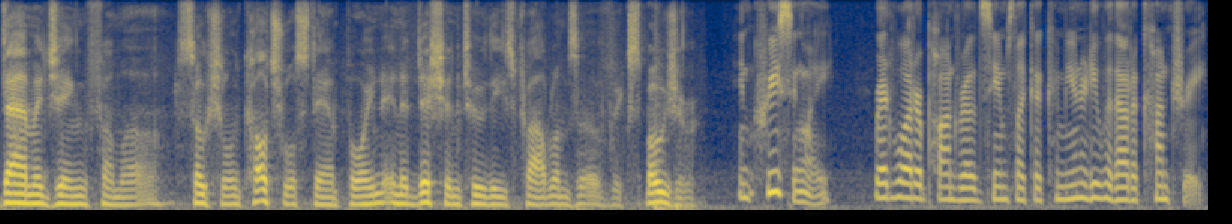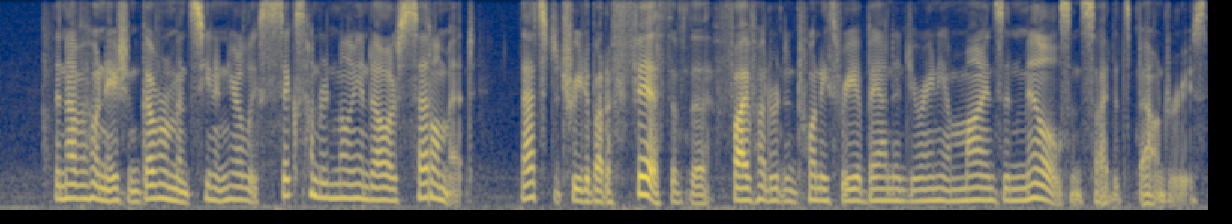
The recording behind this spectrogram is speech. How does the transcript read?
damaging from a social and cultural standpoint, in addition to these problems of exposure. Increasingly, Redwater Pond Road seems like a community without a country. The Navajo Nation government's seen a nearly $600 million settlement. That's to treat about a fifth of the 523 abandoned uranium mines and mills inside its boundaries.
